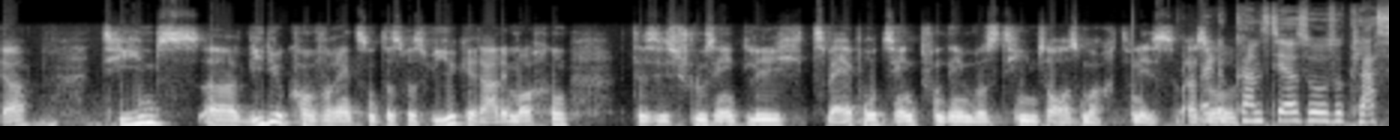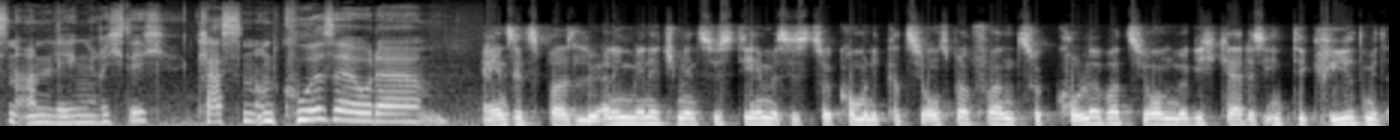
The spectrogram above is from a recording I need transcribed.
Ja? Teams, äh, Videokonferenzen und das, was wir gerade machen, das ist schlussendlich 2% von dem, was Teams ausmacht. Also Weil du kannst ja so, so Klassen anlegen, richtig? Klassen und Kurse oder? Einsetzbares Learning Management System. Es ist zur Kommunikationsplattform, zur Kollaboration Möglichkeit. Es integriert mit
